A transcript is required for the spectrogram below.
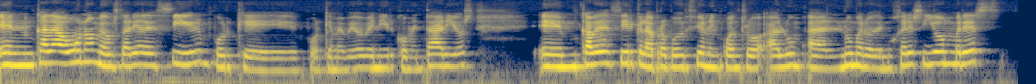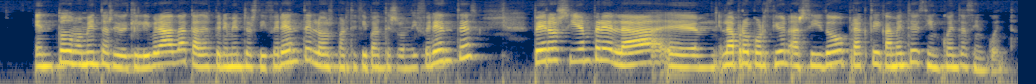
En cada uno me gustaría decir, porque, porque me veo venir comentarios, em, cabe decir que la proporción en cuanto al, número de mujeres y hombres en todo momento ha sido equilibrada, cada experimento es diferente, los participantes son diferentes, pero siempre la, eh, la proporción ha sido prácticamente 50-50.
